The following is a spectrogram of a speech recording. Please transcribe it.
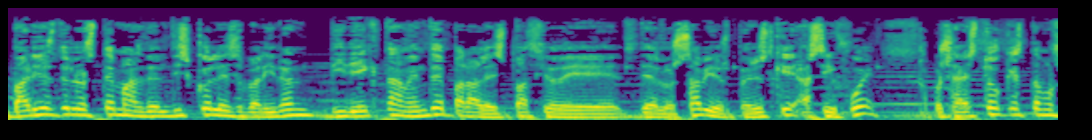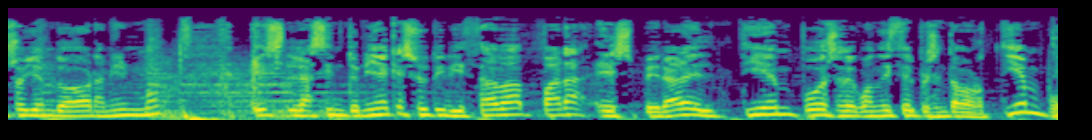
varios de los temas del disco les valieran directamente para el espacio de, de los sabios, pero es que así fue. O sea, esto que estamos oyendo ahora mismo es la sintonía que se utilizaba para esperar el tiempo, eso de cuando dice el presentador, tiempo.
